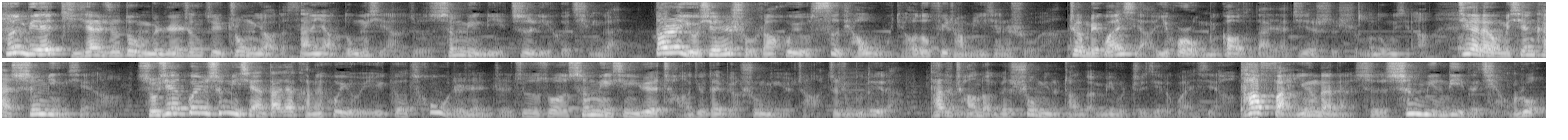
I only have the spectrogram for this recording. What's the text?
分别体现出对我们人生最重要的三样东西啊，就是生命力、智力和情感。当然，有些人手上会有四条、五条都非常明显的手啊，这没关系啊。一会儿我们告诉大家这是什么东西啊。接下来我们先看生命线啊。首先，关于生命线，大家可能会有一个错误的认知，就是说生命性越长就代表寿命越长，这是不对的。它的长短跟寿命的长短没有直接的关系啊。它反映的呢是生命力的强弱，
